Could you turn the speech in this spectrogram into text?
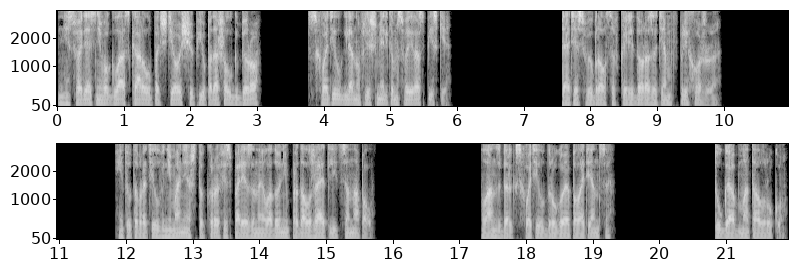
Не сводя с него глаз, Карл почти ощупью подошел к бюро, схватил, глянув лишь мельком свои расписки. Пятясь выбрался в коридор, а затем в прихожую. И тут обратил внимание, что кровь из порезанной ладони продолжает литься на пол. Ландсберг схватил другое полотенце, туго обмотал руку.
